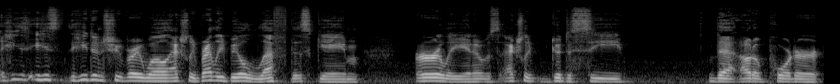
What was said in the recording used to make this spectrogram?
he's, he's he didn't shoot very well. Actually, Bradley Beal left this game early, and it was actually good to see that Otto Porter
